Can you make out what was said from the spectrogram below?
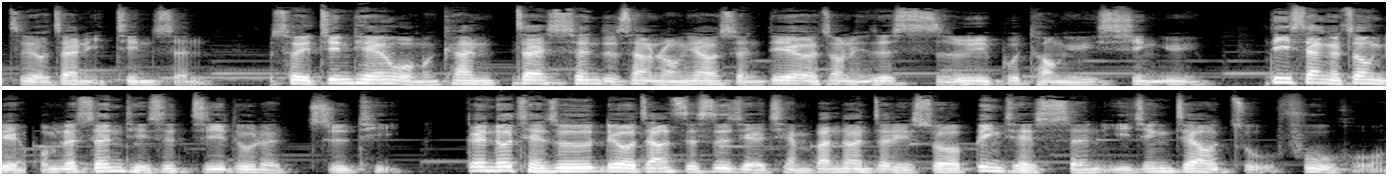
只有在你今生。所以今天我们看在身子上荣耀神。第二个重点是食欲不同于性欲。第三个重点，我们的身体是基督的肢体。哥林多前书六章十四节前半段这里说，并且神已经叫主复活，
